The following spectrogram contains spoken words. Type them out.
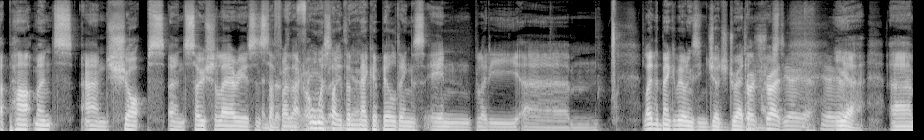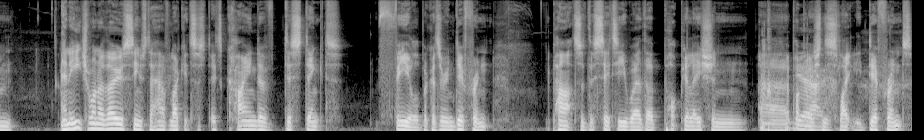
apartments and shops and social areas and, And stuff like that. Almost like the yeah. mega buildings in bloody um, like the mega buildings in Judge Dredd. Judge almost. Dredd, yeah, yeah, yeah, yeah. Yeah. Um, and each one of those seems to have like its its kind of distinct feel because they're in different parts of the city where the population uh, population is slightly different.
